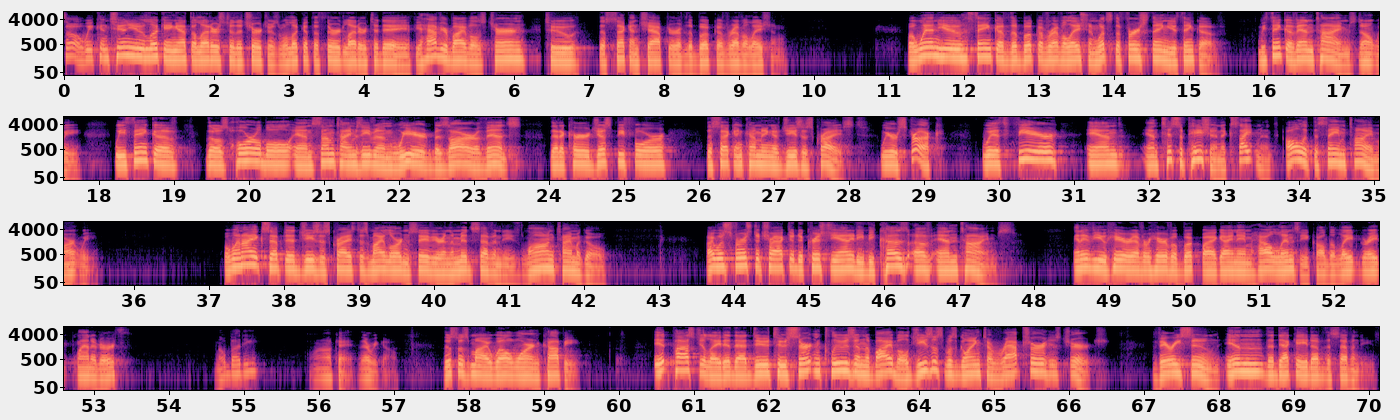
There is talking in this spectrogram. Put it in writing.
So, we continue looking at the letters to the churches. We'll look at the third letter today. If you have your Bibles, turn to the second chapter of the book of Revelation. But when you think of the book of Revelation, what's the first thing you think of? We think of end times, don't we? We think of those horrible and sometimes even weird, bizarre events that occur just before the second coming of Jesus Christ. We are struck with fear and anticipation, excitement, all at the same time, aren't we? But when I accepted Jesus Christ as my Lord and Savior in the mid 70s, long time ago, I was first attracted to Christianity because of end times. Any of you here ever hear of a book by a guy named Hal Lindsey called The Late Great Planet Earth? Nobody? Okay, there we go. This was my well worn copy. It postulated that due to certain clues in the Bible, Jesus was going to rapture his church very soon in the decade of the 70s.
